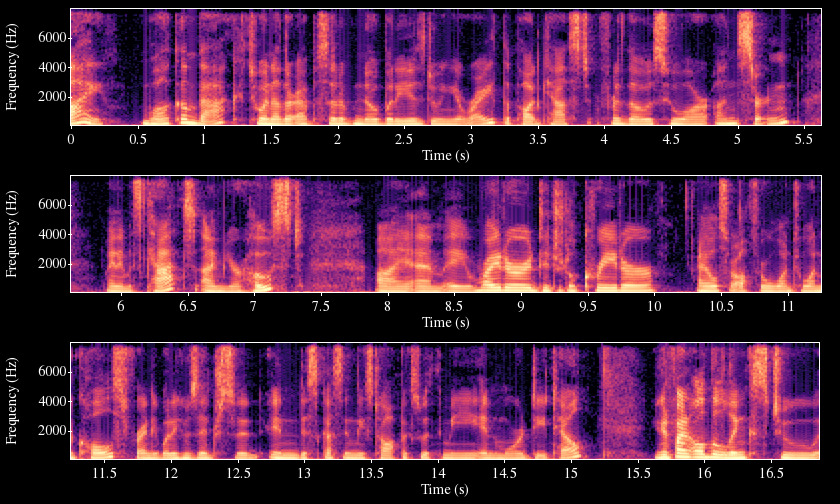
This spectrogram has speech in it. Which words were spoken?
Hi, welcome back to another episode of Nobody is Doing It Right, the podcast for those who are uncertain. My name is Kat. I'm your host. I am a writer, digital creator. I also offer one to one calls for anybody who's interested in discussing these topics with me in more detail. You can find all the links to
